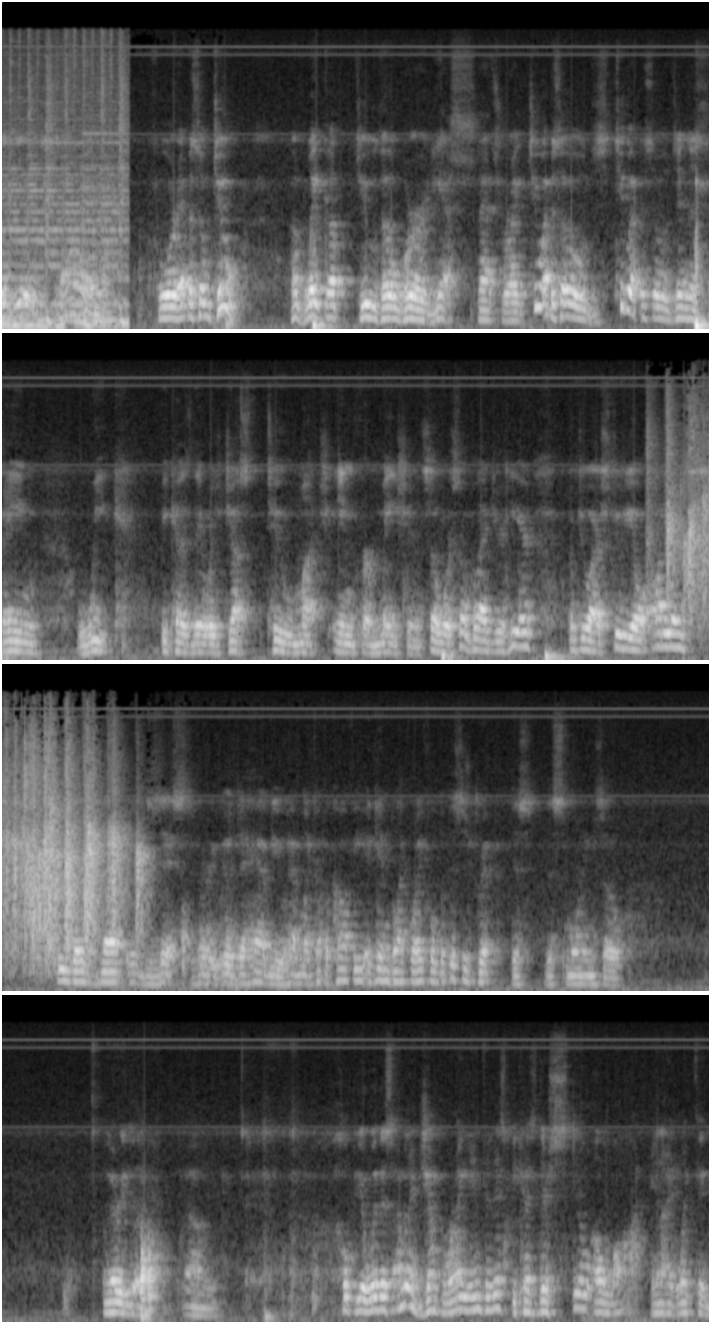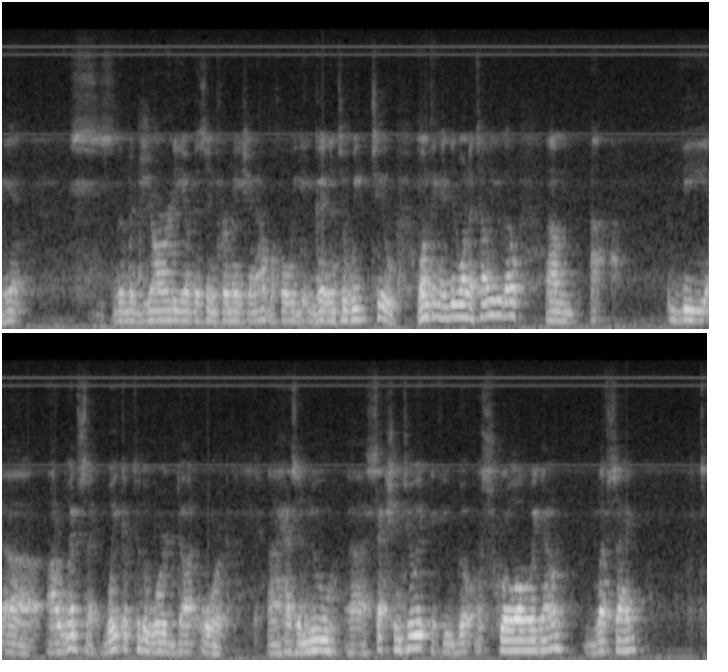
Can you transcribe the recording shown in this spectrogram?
It is time for episode two of Wake Up to the Word. Yes, that's right. Two episodes, two episodes in the same week because there was just too much information. So we're so glad you're here. Welcome to our studio audience who does not exist. Very good to have you. Have my cup of coffee. Again, Black Rifle, but this is drip this this morning, so very good. Um, hope you're with us. I'm going to jump right into this because there's still a lot, and I'd like to get the majority of this information out before we get, get into week two. One thing I did want to tell you though, um, uh, the uh, our website wakeuptotheword.org uh, has a new uh, section to it. If you go scroll all the way down left side,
